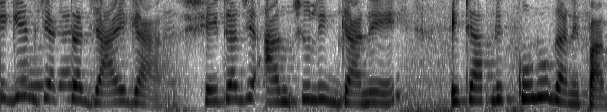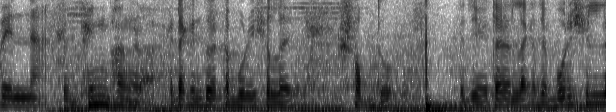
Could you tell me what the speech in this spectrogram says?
আবেগের যে একটা জায়গা সেটা যে আঞ্চলিক গানে এটা আপনি কোনো গানে পাবেন না। ভিন ভাংরা এটা কিন্তু একটা বরিশালের শব্দ। যে এটা লেখা যায় বরিশাল্য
